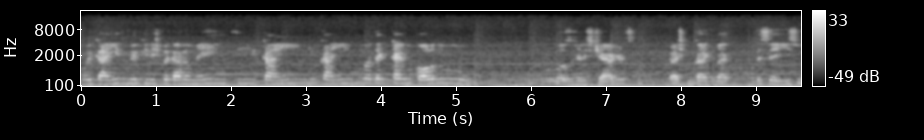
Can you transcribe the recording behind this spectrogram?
foi caindo meio que inexplicavelmente, caindo, caindo, até que caiu no colo do, do Los Angeles Chargers. Eu acho que um cara que vai acontecer isso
